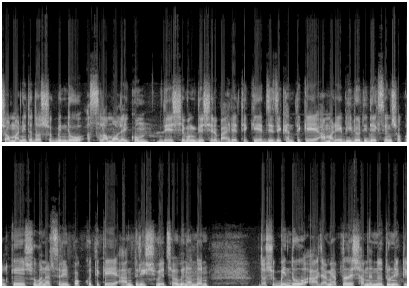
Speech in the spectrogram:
সম্মানিত দর্শকবিন্দু, আসসালামু আলাইকুম। দেশ এবং দেশের বাইরে থেকে যে যেখান থেকে আমার এই ভিডিওটি দেখছেন, সকলকে শুভ নার্সারির পক্ষ থেকে আন্তরিক শুভেচ্ছা, অভিনন্দন। দর্শকবিন্দু, আজ আমি আপনাদের সামনে নতুন একটি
